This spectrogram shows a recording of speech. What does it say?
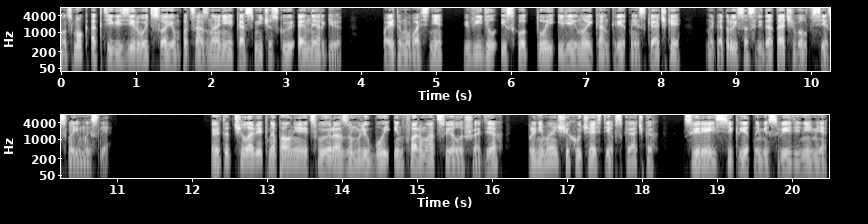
он смог активизировать в своем подсознании космическую энергию, поэтому во сне видел исход той или иной конкретной скачки, на которой сосредотачивал все свои мысли. Этот человек наполняет свой разум любой информацией о лошадях, принимающих участие в скачках, сверяясь с секретными сведениями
